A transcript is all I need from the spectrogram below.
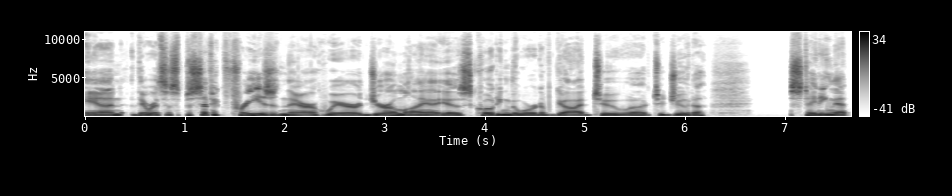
And there is a specific phrase in there where Jeremiah is quoting the word of God to uh, to Judah, stating that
